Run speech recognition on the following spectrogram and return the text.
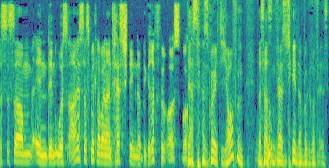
das ist ähm, in den USA ist das mittlerweile ein feststehender Begriff für Wolfsburg. Das, das möchte ich hoffen, dass das ein feststehender Begriff ist.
